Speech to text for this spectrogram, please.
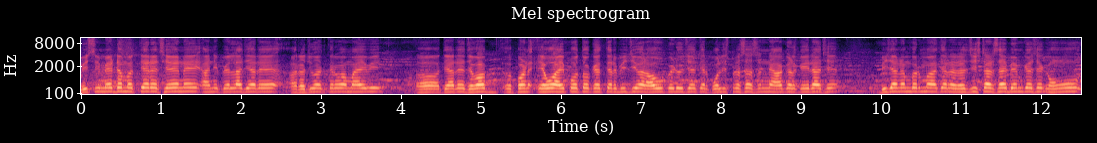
વીસી મેડમ અત્યારે છે નહીં. આની પહેલાં જ્યારે રજૂઆત કરવામાં આવી ત્યારે જવાબ પણ એવો આપ્યો હતો કે અત્યારે બીજી વાર આવવું પડ્યું છે. અત્યારે પોલીસ પ્રશાસનને આગળ કર્યા છે. બીજા નંબરમાં અત્યારે રજિસ્ટ્રાર સાહેબ એમ કહે છે કે હું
